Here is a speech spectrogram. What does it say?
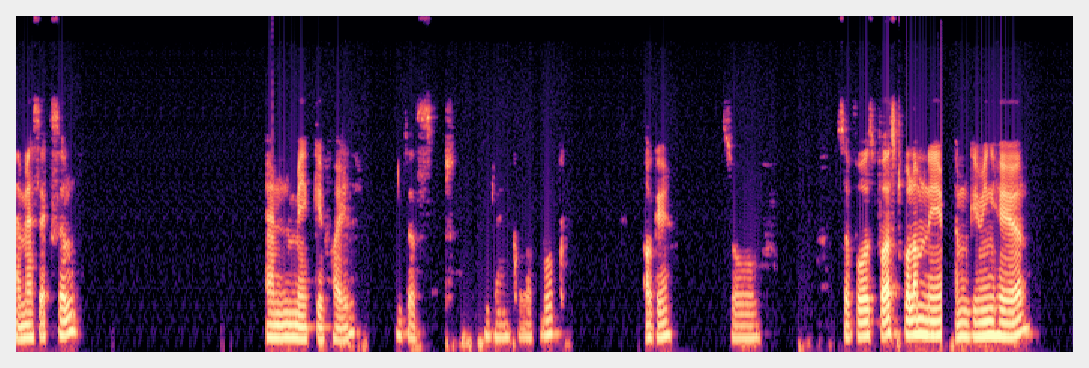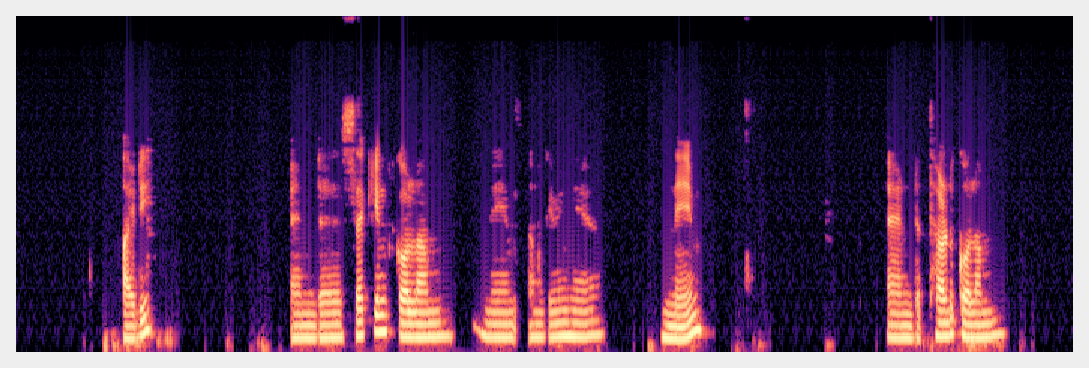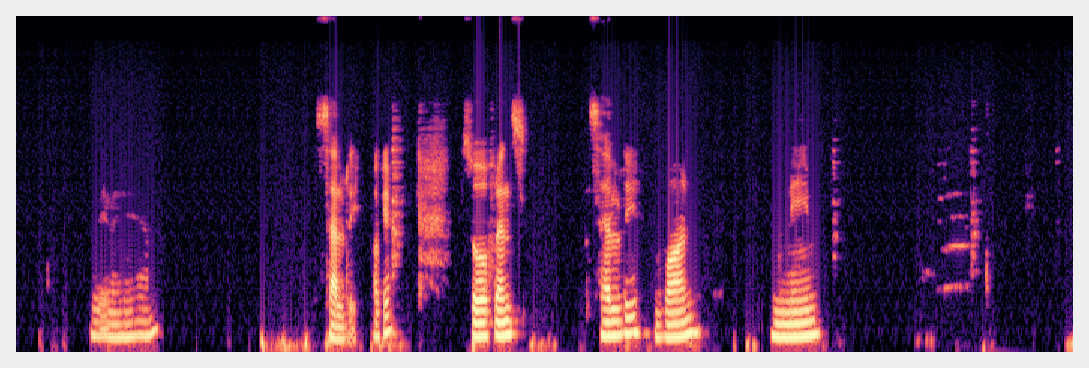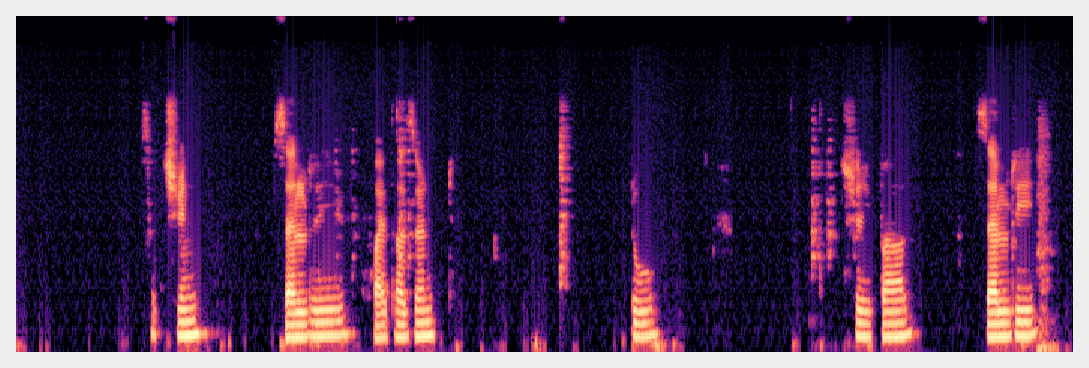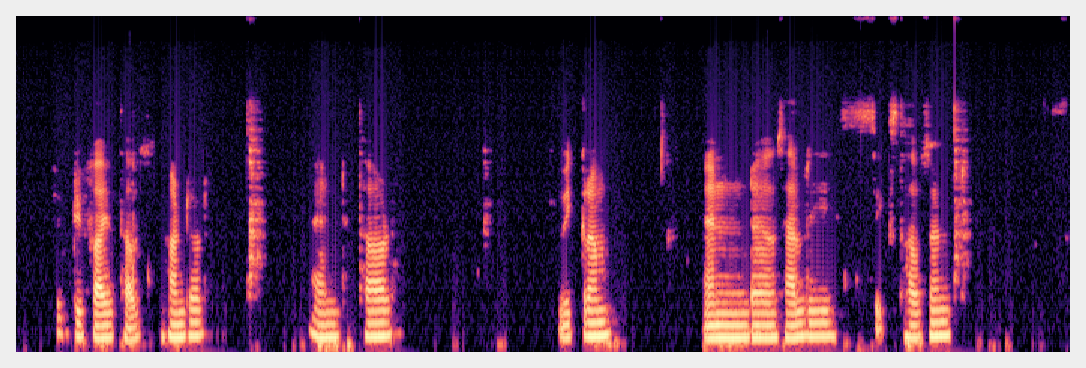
MS Excel and make a file. Just blank workbook. Okay. So suppose first column name I'm giving here ID and uh, second column name I'm giving here name and the third column. Salary okay? So friends salary one name Sachin salary 5000 to Shripal salary 55,000 and third Vikram and uh, salary 6000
